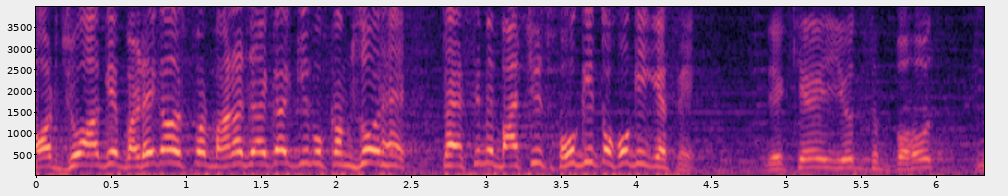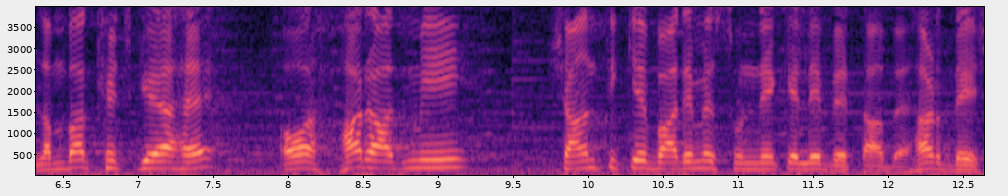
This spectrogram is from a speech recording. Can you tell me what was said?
और जो आगे बढ़ेगा उस पर माना जाएगा कि वो कमज़ोर है तो ऐसे में बातचीत होगी तो होगी कैसे? देखिए, युद्ध बहुत लंबा खिंच गया है और हर आदमी शांति के बारे में सुनने के लिए बेताब है हर देश।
